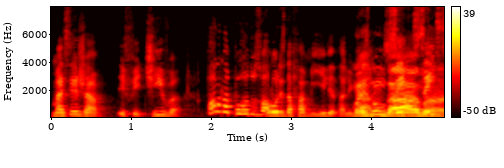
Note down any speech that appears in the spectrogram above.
mas seja efetiva. Fala da porra dos valores da família, tá ligado? Mas não dá, sem, mano. Sem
